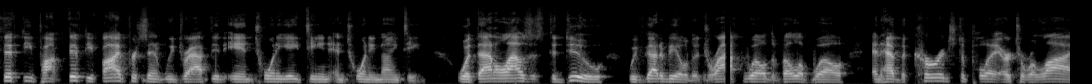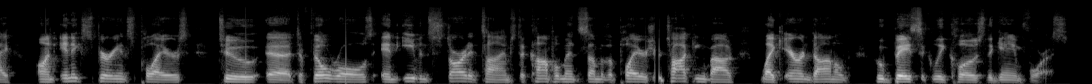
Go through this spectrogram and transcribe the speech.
50, 55% we drafted in 2018 and 2019. What that allows us to do, we've got to be able to draft well, develop well, and have the courage to play or to rely on inexperienced players to uh, to fill roles and even start at times to complement some of the players you're talking about, like Aaron Donald, who basically closed the game for us.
